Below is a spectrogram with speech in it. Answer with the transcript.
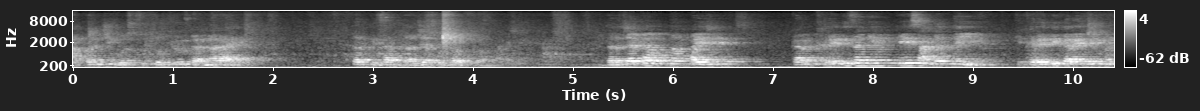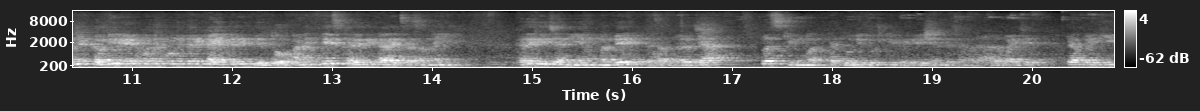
आपण जी वस्तू प्रोक्यूर करणार आहे तर तिचा दर्जा सुद्धा उत्तम पाहिजे. दर्जा का उत्तम पाहिजे? कारण खरेदीचा नियम ते सांगत नाही की खरेदी करायची म्हणजे कमी रेट कोणीतरी काहीतरी देतो आणि तेच खरेदी करायचं असं नाही खरेदीच्या नियममध्ये त्याचा दर्जा प्लस किंमत त्या दोन्ही गोष्टी व्हेरिएशन त्याच्यामध्ये आलं पाहिजे. त्यापैकी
